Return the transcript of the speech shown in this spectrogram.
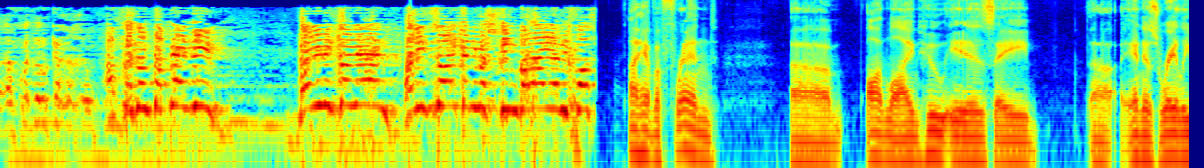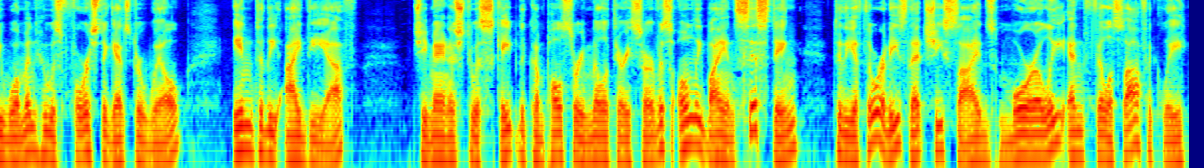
אני הרגתי בשבילכם יותר מ-40 איש! אתם נפגעים שלי, מי זאת? ואף אחד לא לוקח אחריות. אף אחד לא מטפל בי! ואני מתגונן! אני צועק, אני משתין בלילה מפה! I have a friend um, online who is a uh, an Israeli woman who was forced against her will into the IDF. She managed to escape the compulsory military service only by insisting to the authorities that she sides morally and philosophically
